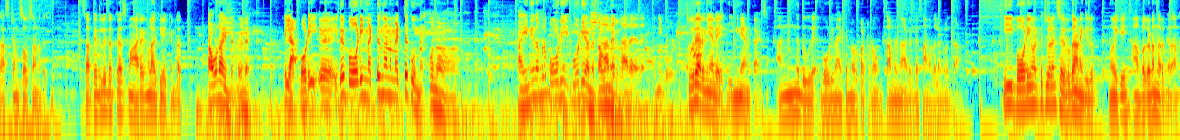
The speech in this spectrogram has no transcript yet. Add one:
കസ്റ്റംസ് ഹൗസ് ആണിത്. സത്യത്തിൽ ഇതൊക്കെ സ്മാരകങ്ങളാക്കി വെക്കേണ്ടത്. ടൗൺ ആയില്ലല്ലോ അല്ലേ? ഇല്ല ബോഡി ഇത് ബോഡി മെട്ട് എന്ന് പറഞ്ഞാൽ മെട്ട് കുന്ന്. കുന്ന് ആ, ഇനി നമ്മൾ ബോഡി ബോഡിയാണ് ടൗൺ വരുന്നത്. അതെ അതെ. ഇനി ബോഡി ചുരം ഇറങ്ങിയാലേ ഇങ്ങനെയാണ് കാഴ്ച. അങ്ങ് ദൂരെ ബോഡി നായ്ക്കന്നൂർ പട്ടണവും തമിഴ്നാടിന്റെ സമതലങ്ങളും കാണും. ഈ ബോഡി മട്ട് ചുരം ചെറുതാണെങ്കിലും നോക്കി അപകടം നിറഞ്ഞതാണ്.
